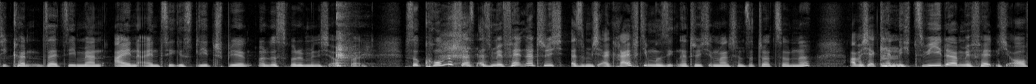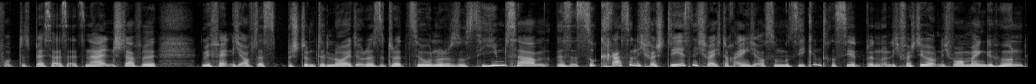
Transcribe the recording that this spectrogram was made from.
die könnten seit sieben Jahren ein einziges Lied spielen und es würde mir nicht auffallen. so komisch das, also mir fällt natürlich, also mich ergreift die Musik natürlich in manchen Situationen, ne? Aber ich erkenne mhm. nichts wieder, mir fällt nicht auf, ob das besser ist als in der alten Staffel, mir fällt nicht auf, dass bestimmte Leute oder Situationen oder so Themes haben. Das ist so krass und ich verstehe es nicht, weil ich doch eigentlich auch so Musik interessiert bin und ich verstehe überhaupt nicht, warum mein Gehirn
